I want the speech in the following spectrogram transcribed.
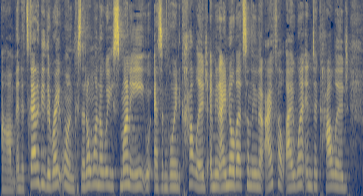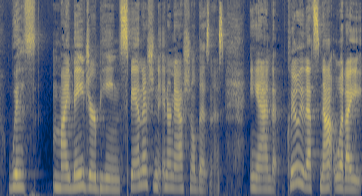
um, and it's got to be the right one because I don't want to waste money as I'm going to college. I mean, I know that's something that I felt. I went into college with my major being Spanish and international business. And clearly that's not what I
